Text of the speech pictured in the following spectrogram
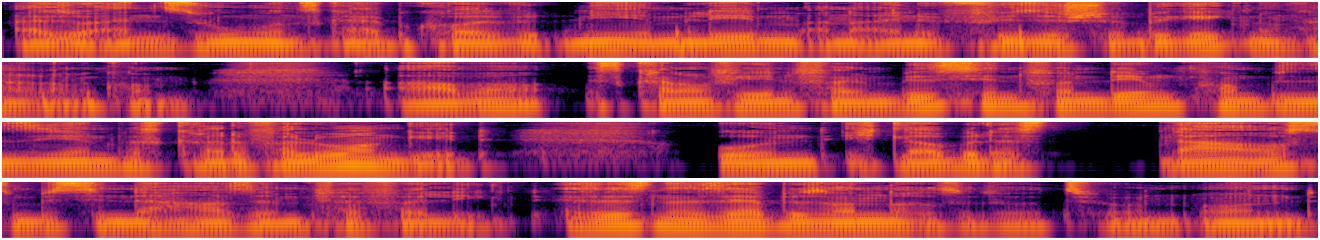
Also ein Zoom und Skype Call wird nie im Leben an eine physische Begegnung herankommen. Aber es kann auf jeden Fall ein bisschen von dem kompensieren, was gerade verloren geht. Und ich glaube, dass da auch so ein bisschen der Hase im Pfeffer liegt. Es ist eine sehr besondere Situation und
